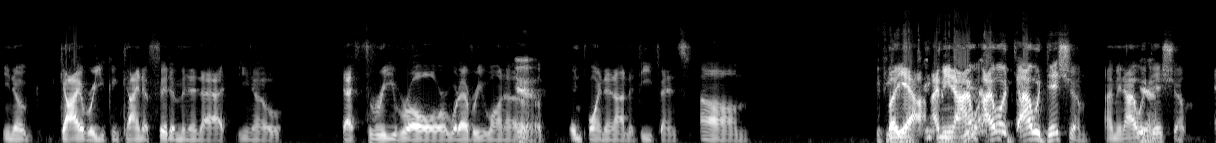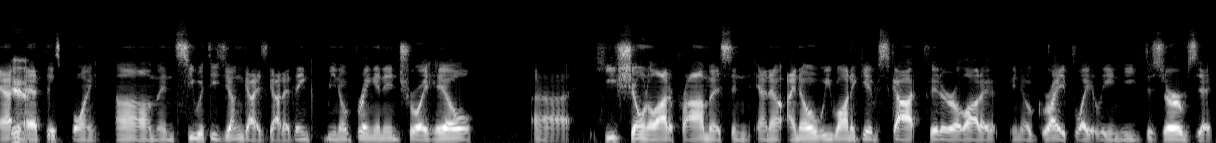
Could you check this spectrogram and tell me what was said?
you know, guy where you can kind of fit him into that, you know, that three role or whatever you want to yeah. pinpoint it on the defense. Um, but yeah, I mean, I, I would I would dish him. I mean, I would yeah. dish him at, yeah. at this point, um, and see what these young guys got. I think you know, bringing in Troy Hill, uh, he's shown a lot of promise, and, and I know we want to give Scott Fitter a lot of you know gripe lately, and he deserves it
